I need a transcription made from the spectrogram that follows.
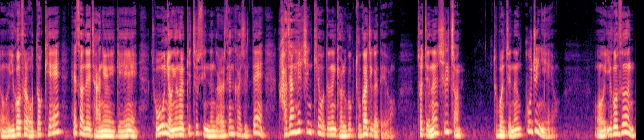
어, 이것을 어떻게 해서 내 자녀에게 좋은 영향을 끼칠 수 있는가를 생각하실 때 가장 핵심 키워드는 결국 두 가지가 돼요. 첫째는 실천, 두 번째는 꾸준히예요. 어, 이것은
